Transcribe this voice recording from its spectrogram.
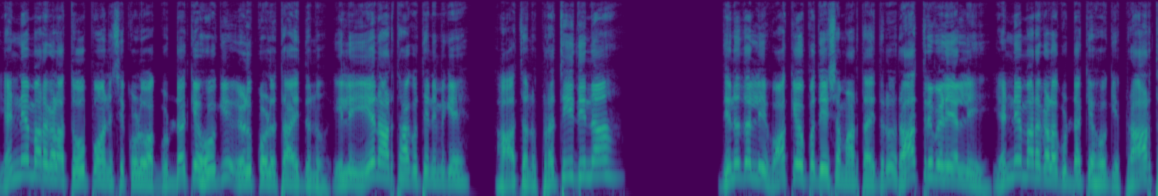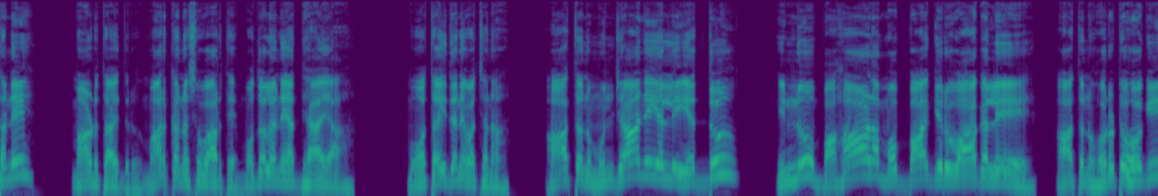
ಎಣ್ಣೆ ಮರಗಳ ತೋಪು ಅನಿಸಿಕೊಳ್ಳುವ ಗುಡ್ಡಕ್ಕೆ ಹೋಗಿ ಇಳುಕೊಳ್ಳುತ್ತಾ ಇದ್ದನು. ಇಲ್ಲಿ ಏನು ಅರ್ಥ ಆಗುತ್ತೆ ನಿಮಗೆ? ಆತನು ಪ್ರತಿದಿನ ದಿನದಲ್ಲಿ ವಾಕ್ಯೋಪದೇಶ ಮಾಡ್ತಾ ಇದ್ರು ರಾತ್ರಿ ವೇಳೆಯಲ್ಲಿ ಎಣ್ಣೆ ಮರಗಳ ಗುಡ್ಡಕ್ಕೆ ಹೋಗಿ ಪ್ರಾರ್ಥನೆ ಮಾಡುತ್ತಾ ಇದ್ರು ಮಾರ್ಕನ ಸುವಾರ್ತೆ ಮೊದಲನೇ ಅಧ್ಯಾಯ ಮೂವತ್ತೈದನೇ ವಚನ. ಆತನು ಮುಂಜಾನೆಯಲ್ಲಿ ಎದ್ದು ಇನ್ನೂ ಬಹಳ ಮೊಬ್ಬಾಗಿರುವಾಗಲೇ ಆತನು ಹೊರಟು ಹೋಗಿ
